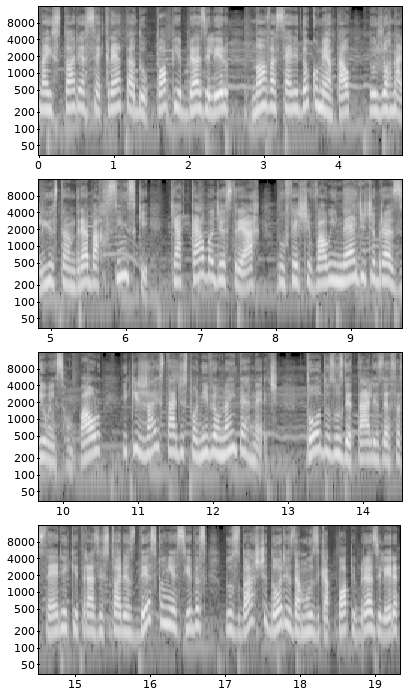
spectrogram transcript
na história secreta do pop brasileiro, nova série documental do jornalista André Barcinski, que acaba de estrear no Festival Inédit Brasil em São Paulo e que já está disponível na internet. Todos os detalhes dessa série, que traz histórias desconhecidas dos bastidores da música pop brasileira,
